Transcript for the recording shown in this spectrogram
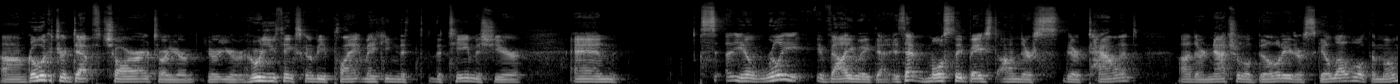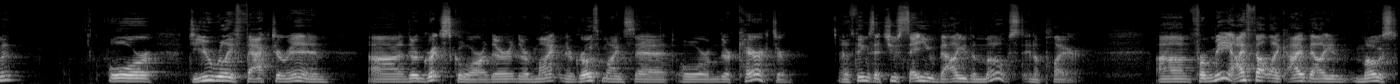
Um, go look at your depth chart or your your, your who do you think is going to be playing making the, the team this year, and you know really evaluate that. Is that mostly based on their their talent, uh, their natural ability, their skill level at the moment, or do you really factor in uh, their grit score, their their mind, their growth mindset, or their character, the things that you say you value the most in a player? Um, for me, I felt like I valued most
